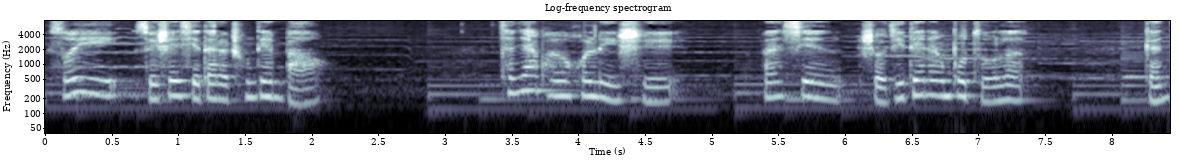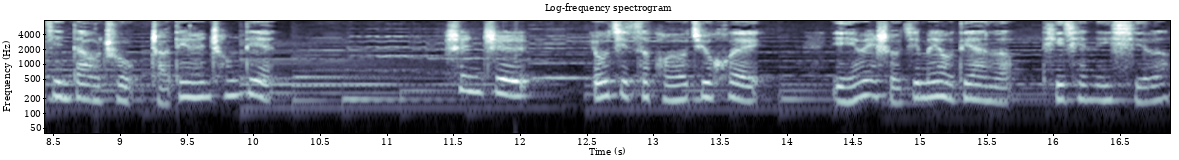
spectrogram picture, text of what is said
所以随身携带了充电宝。参加朋友婚礼时，发现手机电量不足了，赶紧到处找电源充电。甚至有几次朋友聚会，也因为手机没有电了，提前离席了。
